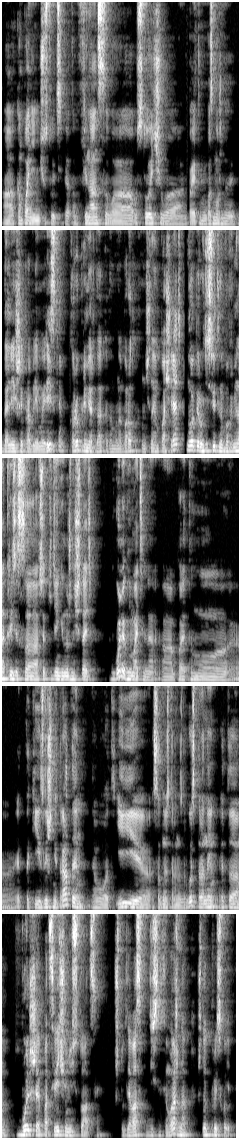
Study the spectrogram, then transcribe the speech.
а, компания не чувствует себя там финансово устойчиво, поэтому возможны дальнейшие проблемы и риски. Второй пример, да, когда мы наоборот как начинаем поощрять. Ну, во-первых, действительно, во времена кризиса все-таки деньги нужно считать более внимательно, а, поэтому э, это такие излишние траты, вот, и с одной стороны, с другой стороны, это большее подсвечивание ситуации что для вас это действительно важно, что это происходит.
